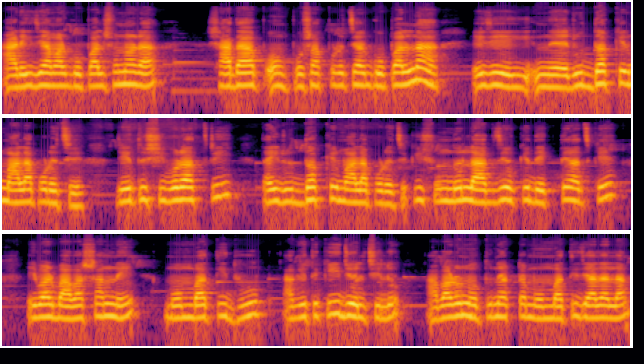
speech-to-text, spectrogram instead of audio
আর এই যে আমার গোপাল সোনারা সাদা পোশাক পরেছে। আর গোপাল না, এই যে রুদ্রাক্ষের মালা পরেছে। যেহেতু শিবরাত্রি তাই রুদ্রাক্ষের মালা পড়েছে। কি সুন্দর লাগছে ওকে দেখতে আজকে। এবার বাবার সামনে মোমবাতি, ধূপ আগে থেকেই জ্বলছিল। আবারও নতুন একটা মোমবাতি জ্বালালাম।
